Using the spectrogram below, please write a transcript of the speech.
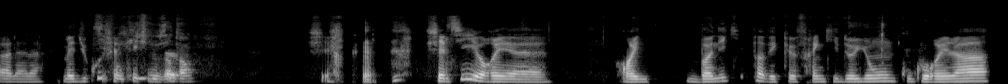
Ah là là. Mais du coup, Chelsea, nous euh, entends. Che- Chelsea aurait, euh, aurait une bonne équipe avec euh, Frankie de Jong, Cucurella.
